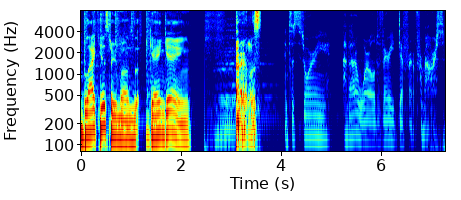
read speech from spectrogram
Black History Month. Gang gang. All right, let's It's a story about a world very different from ours.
